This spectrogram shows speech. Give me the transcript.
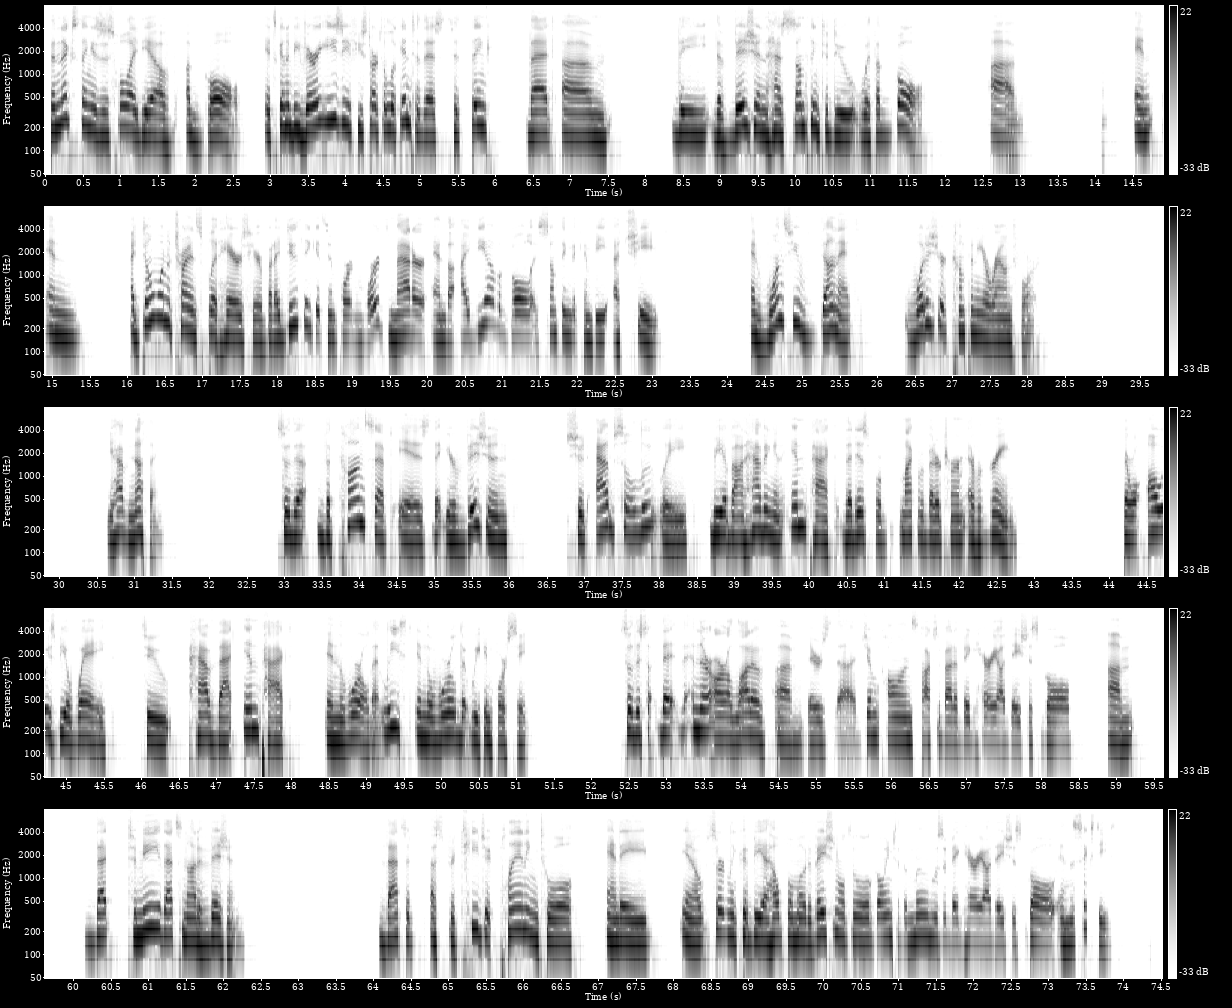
The next thing is this whole idea of a goal. It's going to be very easy if you start to look into this to think that um, the the vision has something to do with a goal. Uh, and and I don't want to try and split hairs here, but I do think it's important. Words matter, and the idea of a goal is something that can be achieved. And once you've done it, what is your company around for? You have nothing. So the the concept is that your vision should absolutely be about having an impact that is, for lack of a better term, evergreen. There will always be a way to have that impact in the world, at least in the world that we can foresee. So this, the, and there are a lot of. Um, there's uh, Jim Collins talks about a big, hairy, audacious goal. Um, that to me, that's not a vision. That's a, a strategic planning tool and a you know, certainly could be a helpful motivational tool. Going to the moon was a big, hairy, audacious goal in the 60s.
